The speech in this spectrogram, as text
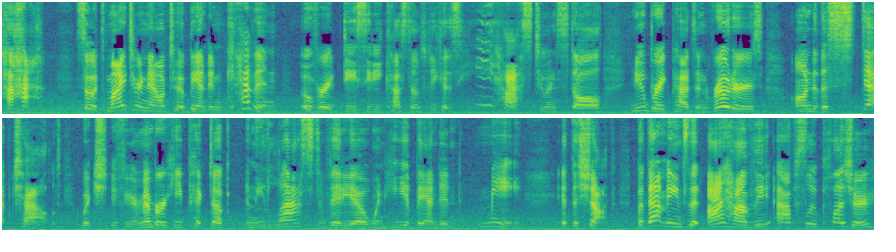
Haha! So it's my turn now to abandon Kevin over at DCD Customs because he has to install new brake pads and rotors onto the stepchild, which, if you remember, he picked up in the last video when he abandoned me at the shop. But that means that I have the absolute pleasure,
